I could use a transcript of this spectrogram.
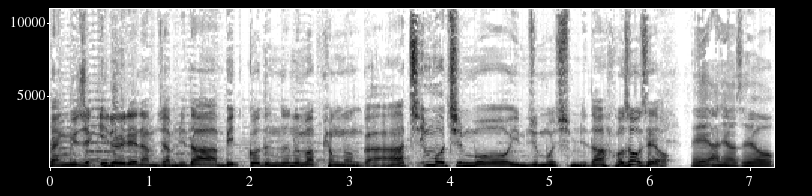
백뮤직 일요일의 남자입니다. 믿고 듣는 음악 평론가 찐모 찐모 임준모 씨입니다. 어서 오세요. 네, 안녕하세요.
